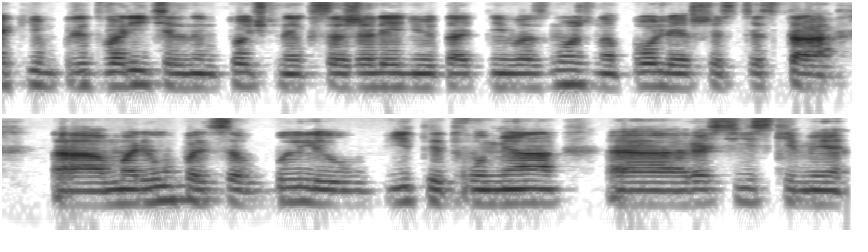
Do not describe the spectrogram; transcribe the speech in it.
таким предварительным точно, к сожалению, дать невозможно. Более 600 э, мариупольцев были убиты двумя э, российскими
